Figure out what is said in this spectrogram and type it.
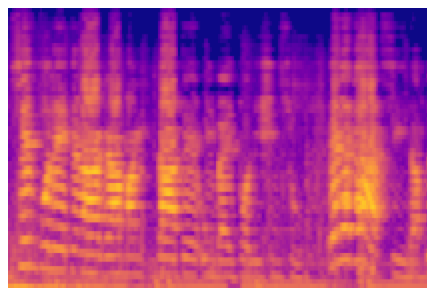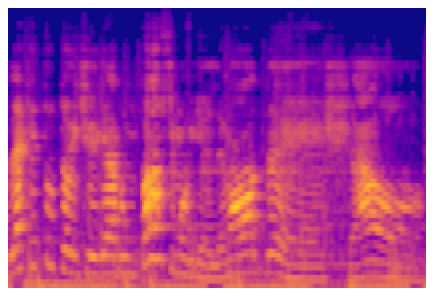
se volete raga mandate un bel pollice in su. E ragazzi da Black è tutto. Ci vediamo ad un prossimo video delle mod e ciao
